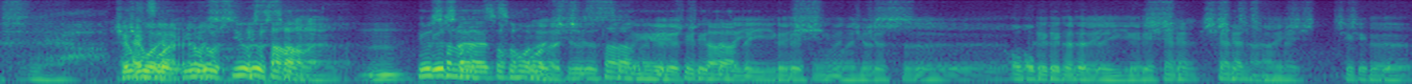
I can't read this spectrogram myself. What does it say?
是啊，结果又又上来了。嗯，又上来之后呢，其实上个月最大的一个新闻就是 OPEC 的一个现现场的这个。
